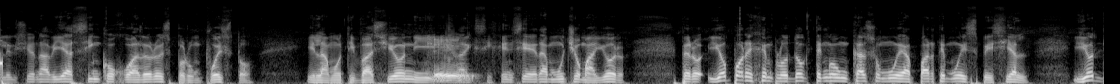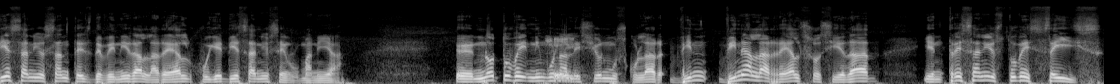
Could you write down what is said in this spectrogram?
selección había cinco jugadores por un puesto y la motivación y la exigencia era mucho mayor. Pero yo, por ejemplo, Doc, tengo un caso muy aparte, muy especial. Yo 10 años antes de venir a la Real jugué 10 años en Rumanía. Eh, no tuve ninguna lesión muscular. vine a la Real Sociedad y en tres años tuve seis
